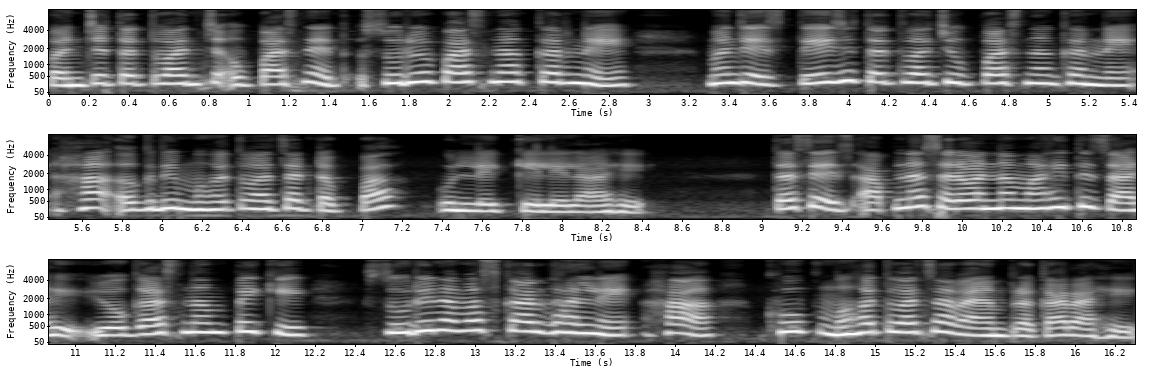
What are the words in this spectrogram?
पंचतत्वांच्या उपासनेत सूर्योपासना करणे म्हणजेच तेजतत्वाची उपासना करणे हा अगदी महत्त्वाचा टप्पा उल्लेख केलेला आहे. तसेच आपणा सर्वांना माहितीच आहे योगासनांपैकी सूर्यनमस्कार घालणे हा खूप महत्त्वाचा व्यायाम प्रकार आहे.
